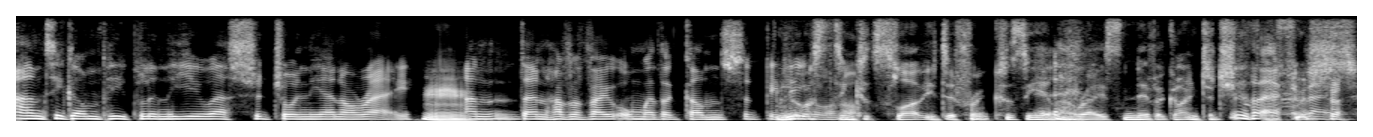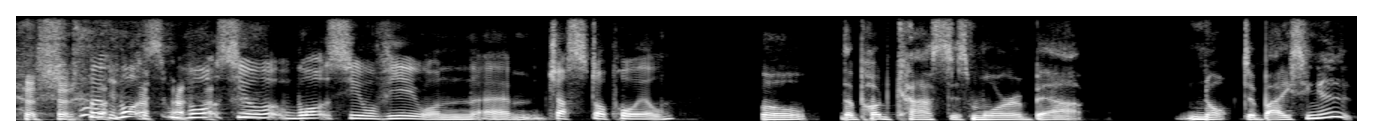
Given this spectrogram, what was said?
anti-gun people in the US should join the NRA and then have a vote on whether guns should be I legal or think not. it's slightly different because the NRA is never going to change. but what's what's your what's your view on um, just stop oil? Well, the podcast is more about not debating it.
